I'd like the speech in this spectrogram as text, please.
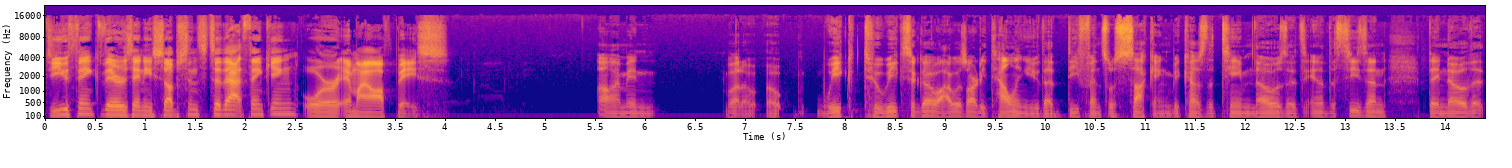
Do you think there's any substance to that thinking or am I off base? Oh, I mean, what a, a week, two weeks ago, I was already telling you that defense was sucking because the team knows it's the end of the season. They know that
